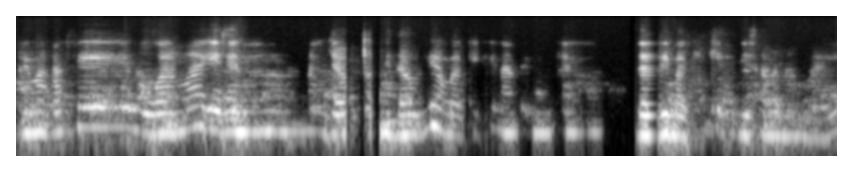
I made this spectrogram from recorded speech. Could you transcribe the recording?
terima kasih Bu Walma. Izin menjawab terlebih dahulu ya Mbak Kiki, nanti mungkin dari Mbak Kiki bisa menambahi.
